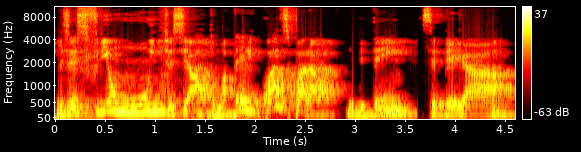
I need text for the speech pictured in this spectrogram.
eles resfriam muito esse átomo até ele quase parar. Ele tem, você pegar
